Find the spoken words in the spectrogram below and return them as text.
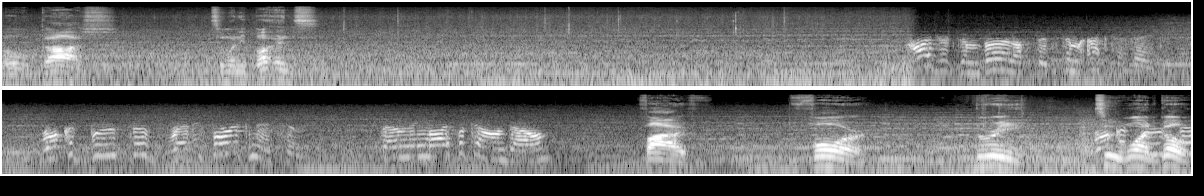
Oh gosh. Too many buttons. Hydrogen burn-off system activated. Rocket boosters ready for ignition. Standing by for countdown. Five, four, three, two, Rocket one, go.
